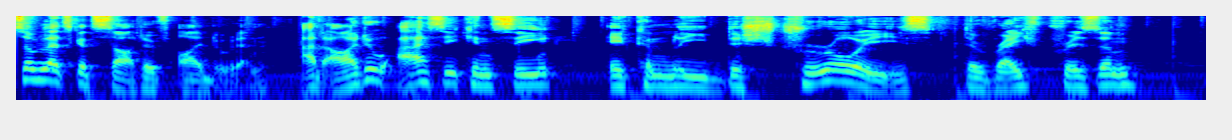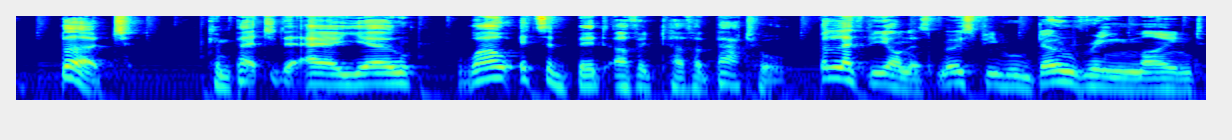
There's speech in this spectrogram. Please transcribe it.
So let's get started with Idle then. At Idle, as you can see, it completely destroys the Wraith Prism, but compared to the AIO, well, it's a bit of a tougher battle. But let's be honest, most people don't really mind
